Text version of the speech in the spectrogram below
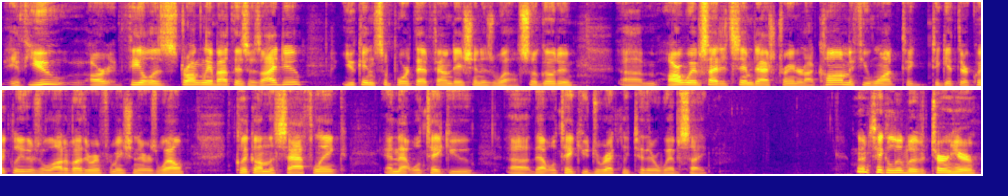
if you are feel as strongly about this as I do, you can support that foundation as well. So go to um, our website at sim-trainer.com if you want to, to get there quickly. There's a lot of other information there as well. Click on the SAF link, and that will take you uh, that will take you directly to their website. I'm going to take a little bit of a turn here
